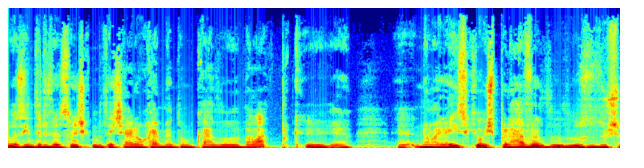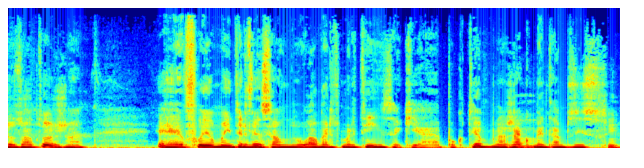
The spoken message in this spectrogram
duas intervenções que me deixaram realmente um bocado abalado, porque eh, não era isso que eu esperava dos, dos seus autores, não é? É, foi uma intervenção do Alberto Martins aqui há pouco tempo, nós já uhum. comentámos isso Sim.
